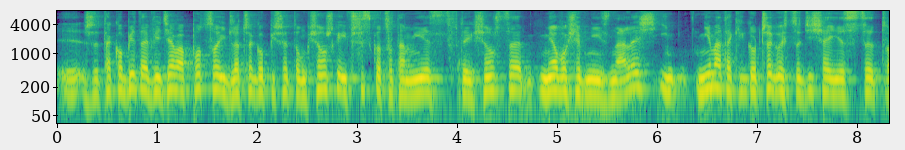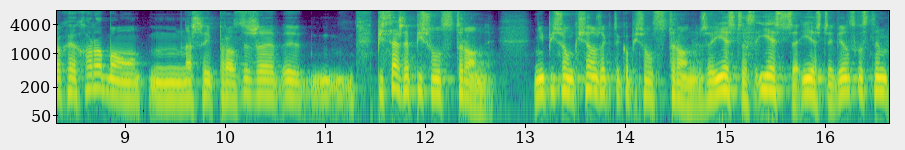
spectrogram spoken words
y, że ta kobieta wiedziała po co i dlaczego pisze tą książkę i wszystko, co tam jest w tej książce, miało się w niej znaleźć i nie ma takiego czegoś, co dzisiaj jest y, trochę chorobą mm, naszej prozy, że y, mm, pisarze piszą strony. Nie piszą książek, tylko piszą strony, że jeszcze, jeszcze, jeszcze. W związku z tym,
